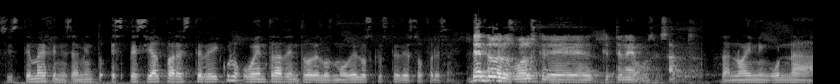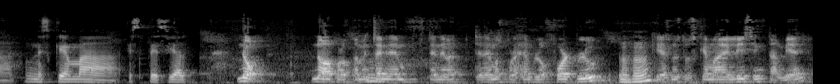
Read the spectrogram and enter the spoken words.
sistema de financiamiento especial para este vehículo o entra dentro de los modelos que ustedes ofrecen? Dentro de los modelos que, tenemos, exacto. O sea, no hay ninguna un esquema especial. No, no, pero también tenemos, tenemos, por ejemplo, Ford Blue, que es nuestro esquema de leasing también.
